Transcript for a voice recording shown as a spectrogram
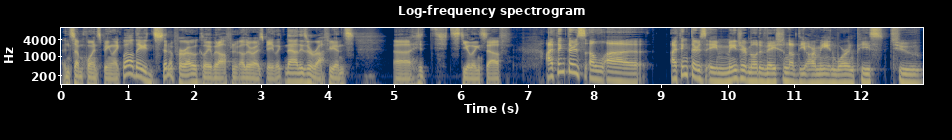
and some points being like, well, they stood up heroically, but often otherwise being like, no, nah, these are ruffians, uh, stealing stuff. I think there's a, uh, I think there's a major motivation of the army in War and Peace to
